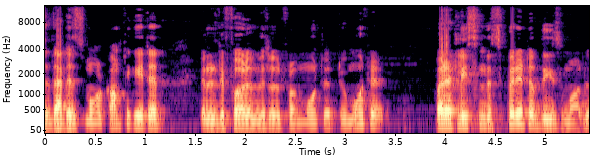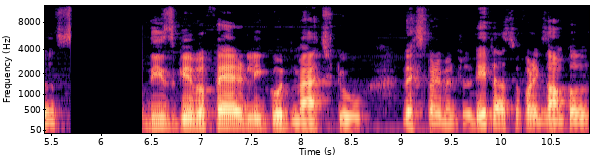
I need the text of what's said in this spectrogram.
So, that is more complicated it will differ a little from motor to motor, but at least in the spirit of these models these give a fairly good match to the experimental data. So, for example,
